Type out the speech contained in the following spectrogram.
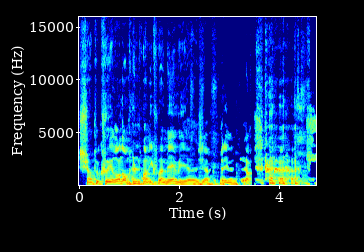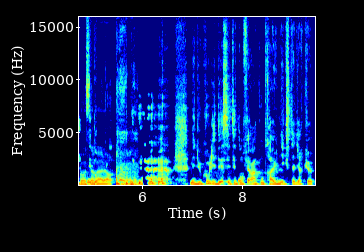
je suis un peu cohérent normalement avec moi-même et euh, j'ai à peu près les mêmes valeurs. bon, ça va alors. mais du coup, l'idée, c'était d'en faire un contrat unique, c'est-à-dire que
